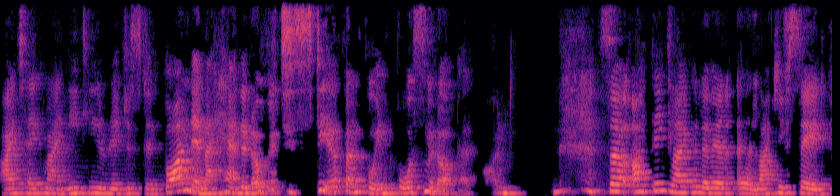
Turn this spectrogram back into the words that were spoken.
I take my neatly registered bond and I hand it over to Stefan for enforcement of that bond. So I think, like Olivia, uh, like you've said,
